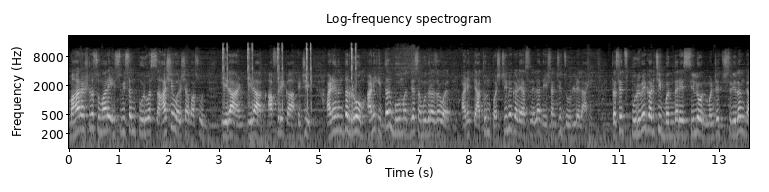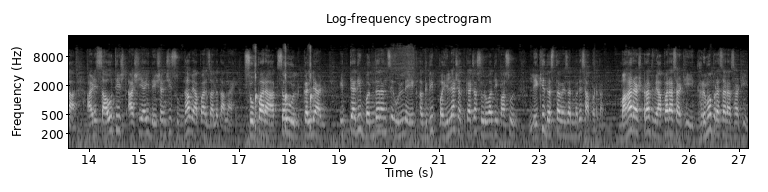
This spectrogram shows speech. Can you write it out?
महाराष्ट्र सुमारे इसवी सन पूर्व सहाशे वर्षापासून इराण इराक आफ्रिका इजिप्त आणि नंतर रोम आणि इतर भूमध्य समुद्राजवळ आणि त्यातून पश्चिमेकडे असलेल्या देशांशी जोडलेला आहे. तसेच पूर्वेकडची बंदरे सिलोन म्हणजे श्रीलंका आणि साऊथ ईस्ट आशियाई देशांशी सुद्धा व्यापार चालत आला आहे. सोपारा चौल कल्याण इत्यादी बंदरांचे उल्लेख अगदी पहिल्या शतकाच्या सुरुवातीपासून लेखी दस्तावेजांमध्ये सापडतात. महाराष्ट्रात व्यापारासाठी धर्मप्रसारासाठी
